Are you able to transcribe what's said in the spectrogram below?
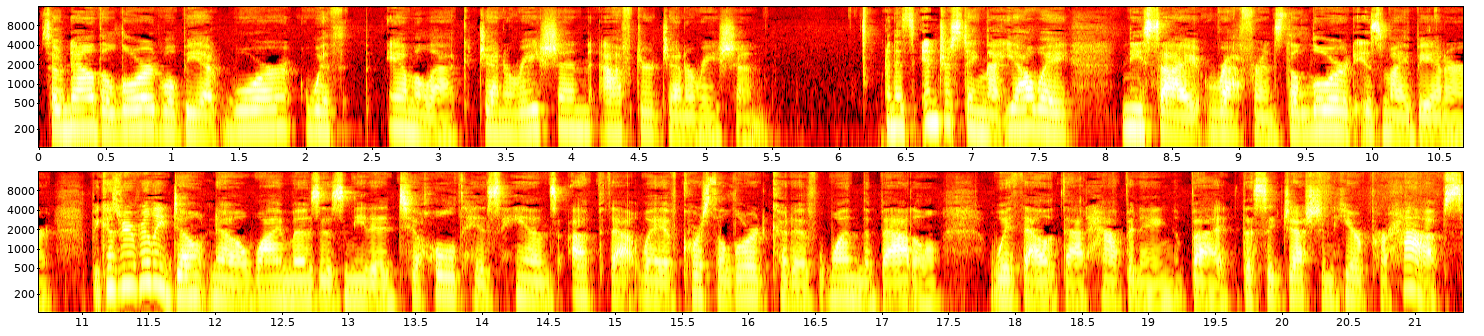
So now the Lord will be at war with Amalek generation after generation. And it's interesting that Yahweh Nissi reference, the Lord is my banner, because we really don't know why Moses needed to hold his hands up that way. Of course, the Lord could have won the battle without that happening, but the suggestion here perhaps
